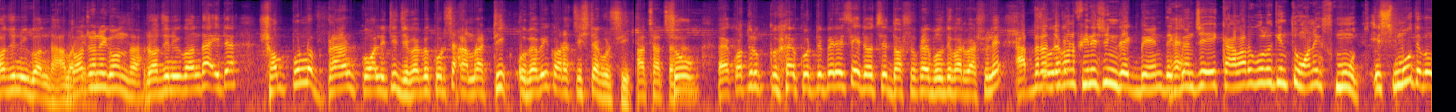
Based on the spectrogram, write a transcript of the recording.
রজনীগন্ধা আমাদের। রজনীগন্ধা। রজনীগন্ধা এটা সম্পূর্ণ ব্র্যান্ড কোয়ালিটি যেভাবে করছে আমরা ঠিক ওইভাবেই করার চেষ্টা করছি। আচ্ছা, আচ্ছা, সো কতটুকু করতে পেরেছি এটা হচ্ছে দর্শকরা বলতে পারবে আসলে। আপনারা যখন ফিনিশিং দেখবেন দেখবেন যে এই কালারগুলো কিন্তু অনেক স্মুথ স্মুথ এবং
